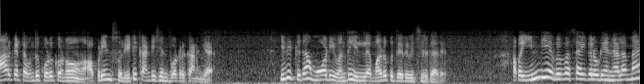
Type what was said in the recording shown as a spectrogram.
மார்க்கெட்டை வந்து கொடுக்கணும் அப்படின்னு சொல்லிட்டு கண்டிஷன் போட்டிருக்காங்க இதுக்கு தான் மோடி வந்து இல்லை மறுப்பு தெரிவிச்சிருக்காரு. அப்போ இந்திய விவசாயிகளுடைய நிலைமை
